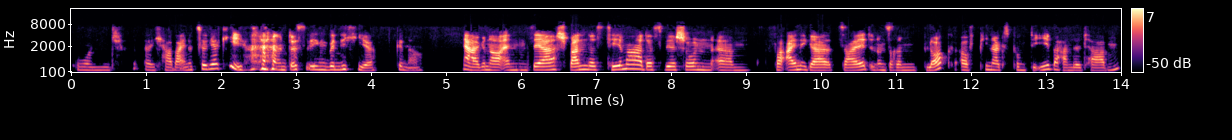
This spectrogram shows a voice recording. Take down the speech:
Und äh, ich habe eine Zöliakie und deswegen bin ich hier. Genau. Ja, genau, ein sehr spannendes Thema, das wir schon ähm, vor einiger Zeit in unserem Blog auf pinax.de behandelt haben.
